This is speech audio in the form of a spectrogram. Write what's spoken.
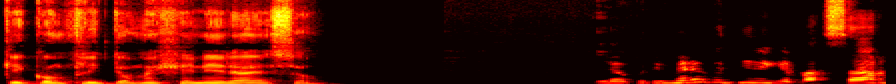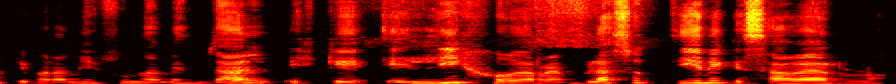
¿Qué conflictos me genera eso? Lo primero que tiene que pasar, que para mí es fundamental, es que el hijo de reemplazo tiene que saberlo.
